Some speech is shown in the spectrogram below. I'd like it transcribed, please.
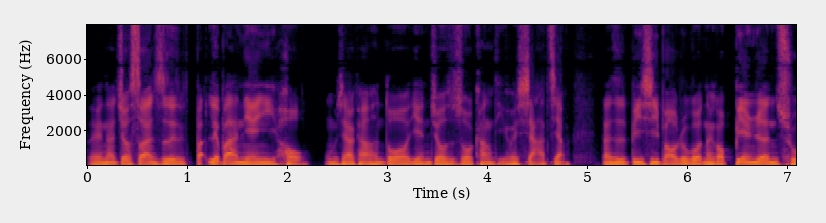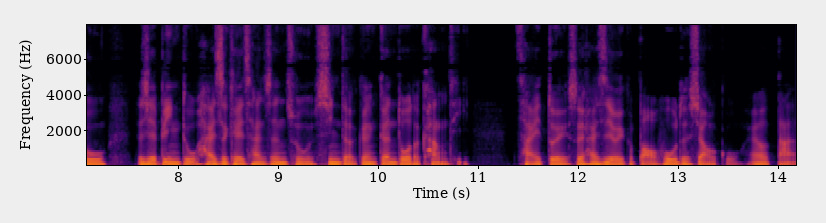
对，那就算是半六半年以后，我们现在看到很多研究是说抗体会下降，但是 B 细胞如果能够辨认出这些病毒，还是可以产生出新的跟更多的抗体才对，所以还是有一个保护的效果，还有打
